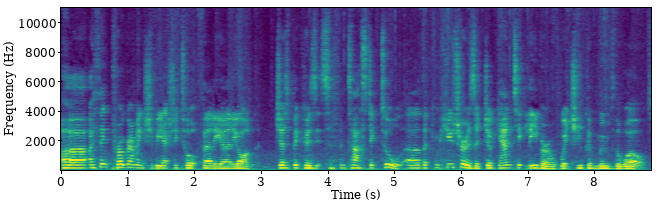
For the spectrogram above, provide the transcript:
uh, I think programming should be actually taught fairly early on, just because it's a fantastic tool. Uh, the computer is a gigantic lever of which you can move the world.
